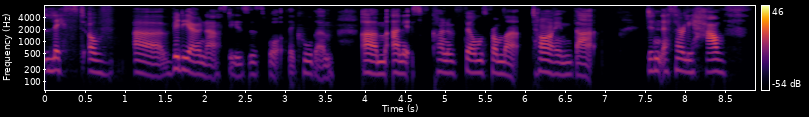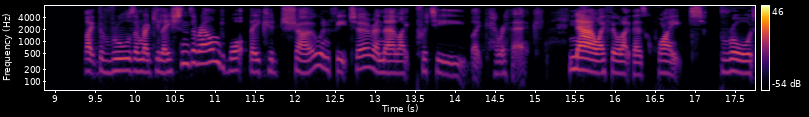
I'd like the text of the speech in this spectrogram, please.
list of uh video nasties is what they call them. Um and it's kind of films from that time that didn't necessarily have like the rules and regulations around what they could show and feature and they're like pretty like horrific. Now i feel like there's quite broad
